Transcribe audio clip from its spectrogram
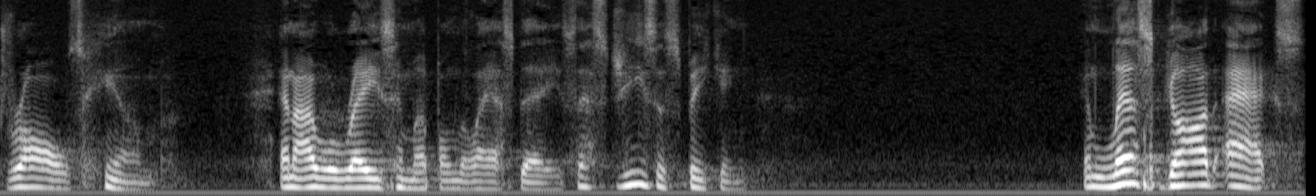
draws him, and I will raise him up on the last days. That's Jesus speaking. Unless God acts,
